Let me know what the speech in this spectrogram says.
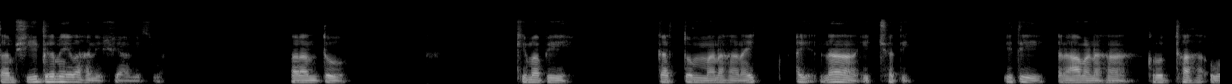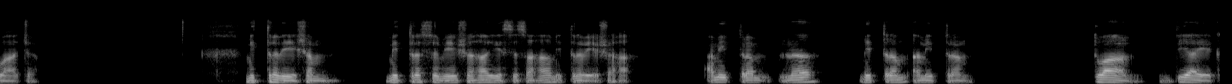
तं शीघ्रमेव हनिष्यामि स्म। परन्तु किमपि कर्तुं मनः न इच्छति। इति रावणः क्रुद्धः उवाच। मित्रवेषं मित्रस्य वेषः, यस्य सः मित्रवेषः। अमित्रं न, मित्रम् अमित्रं त्वां द्या एक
